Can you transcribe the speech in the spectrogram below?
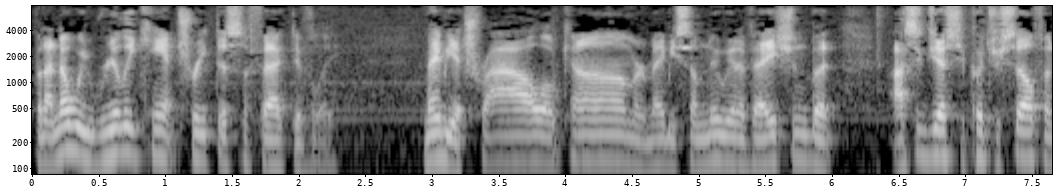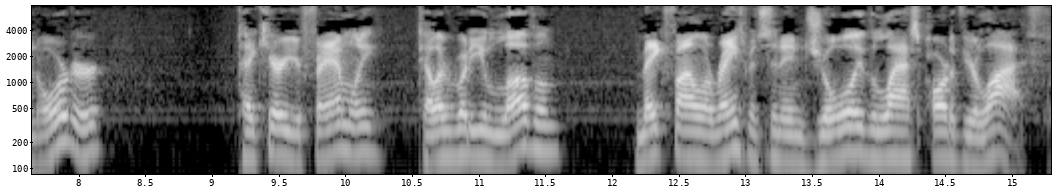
but I know we really can't treat this effectively. Maybe a trial will come or maybe some new innovation, but I suggest you put yourself in order, take care of your family, tell everybody you love them, make final arrangements, and enjoy the last part of your life.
